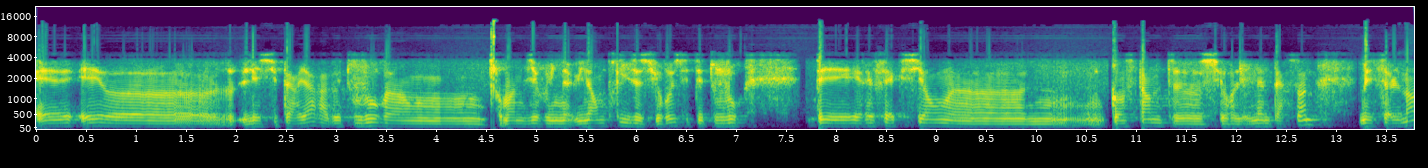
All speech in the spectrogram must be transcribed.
et, euh, les supérieurs avaient toujours un, comment dire une, une emprise sur eux. C'était toujours des réflexions euh, constantes sur les mêmes personnes, mais seulement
